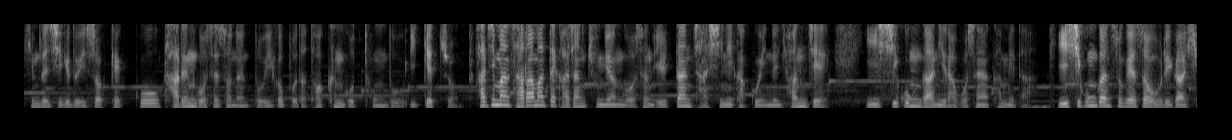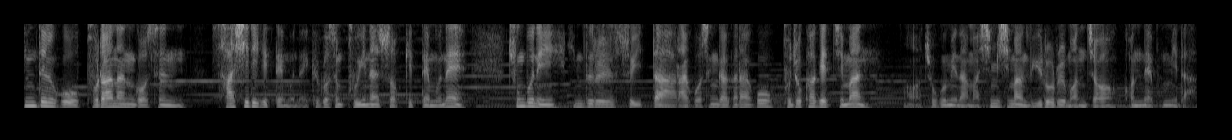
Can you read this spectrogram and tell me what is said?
힘든 시기도 있었겠고 다른 곳에서는 또 이것보다 더 큰 고통도 있겠죠. 하지만 사람한테 가장 중요한 것은 일단 자신이 갖고 있는 현재 이 시공간이라고 생각합니다. 이 시공간 속에서 우리가 힘들고 불안한 것은 사실이기 때문에 그것은 부인할 수 없기 때문에 충분히 힘들 수 있다라고 생각을 하고 부족하겠지만 어, 조금이나마 심심한 위로를 먼저 건네봅니다.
